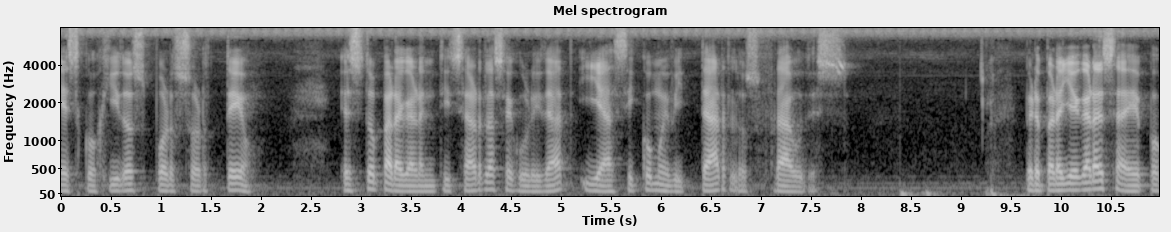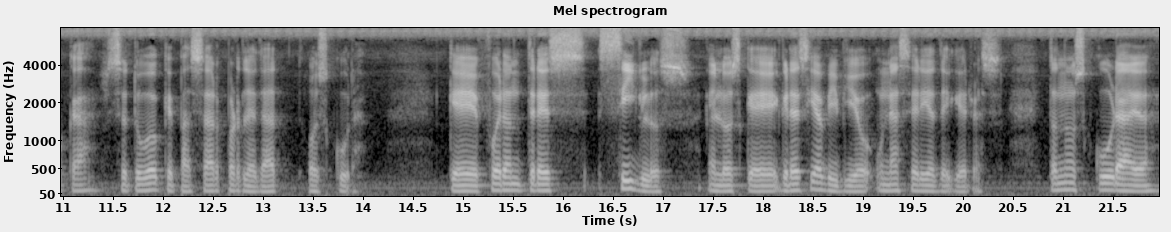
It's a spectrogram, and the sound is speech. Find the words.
escogidos por sorteo. Esto para garantizar la seguridad y así como evitar los fraudes. Pero para llegar a esa época se tuvo que pasar por la Edad Oscura que fueron tres siglos en los que Grecia vivió una serie de guerras. Tan oscura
